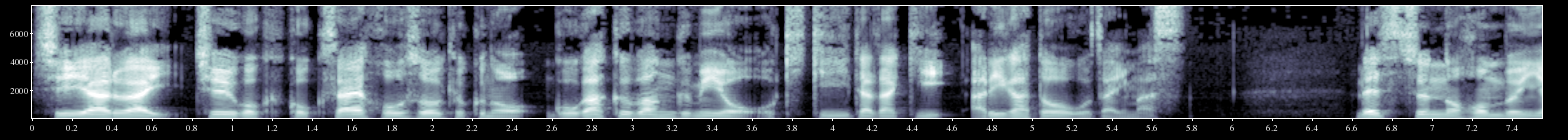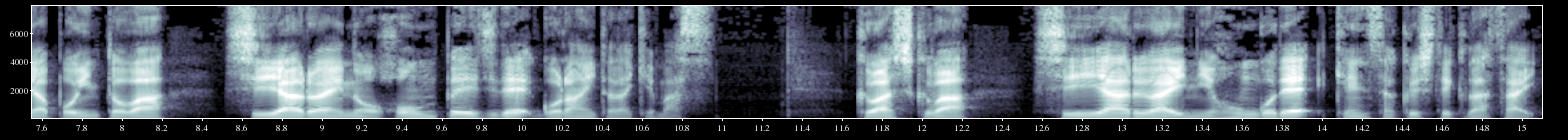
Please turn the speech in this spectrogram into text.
CRI 中国国際放送局の語学番組をお聞きいただきありがとうございます。レッスンの本文やポイントは CRI のホームページでご覧いただけます。詳しくは CRI 日本語で検索してください。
